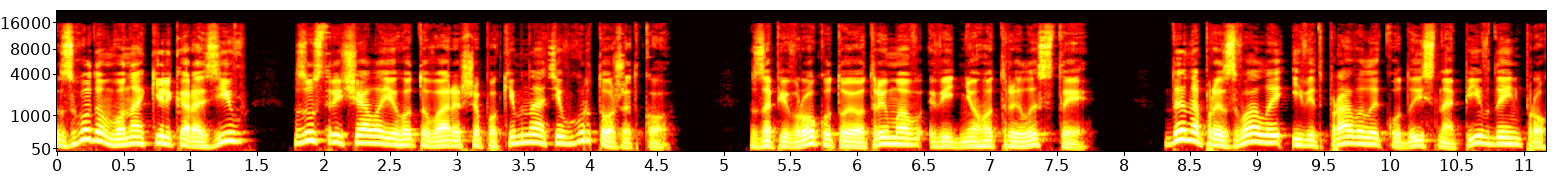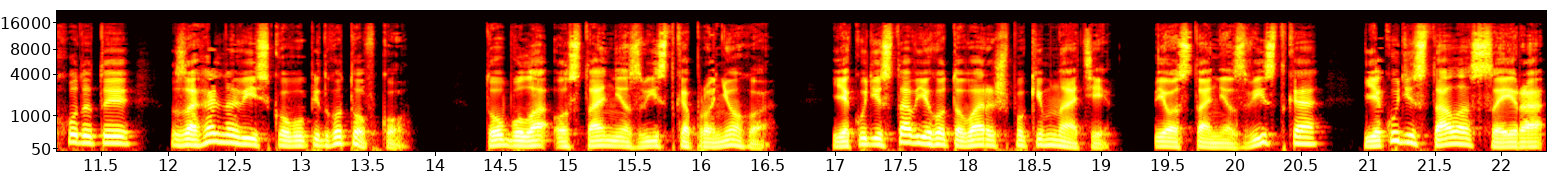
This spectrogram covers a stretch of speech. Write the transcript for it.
Згодом вона кілька разів зустрічала його товариша по кімнаті в гуртожитку. За півроку той отримав від нього три листи. Дена призвали і відправили кудись на південь проходити загальновійськову підготовку. То була остання звістка про нього, яку дістав його товариш по кімнаті, і остання звістка, яку дістала Сейра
